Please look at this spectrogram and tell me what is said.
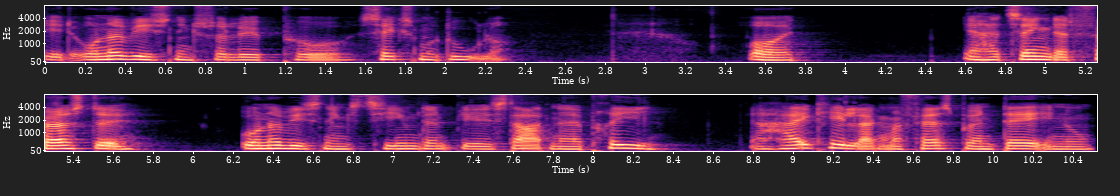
et undervisningsforløb på seks moduler. Og jeg har tænkt, at første undervisningsteam den bliver i starten af april. Jeg har ikke helt lagt mig fast på en dag endnu.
